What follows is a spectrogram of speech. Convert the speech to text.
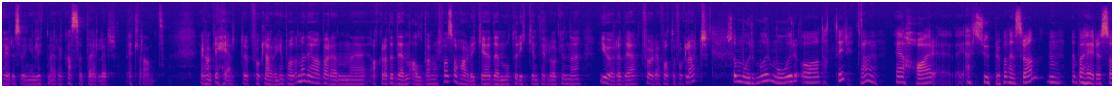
høyresvingen litt mer kassete eller et eller annet. Jeg kan ikke helt eh, forklaringen på det, men de har bare en, eh, akkurat i den alderen hvert fall, så har de ikke den motorikken til å kunne gjøre det før de har fått det forklart. Så mormor, mor og datter ja, ja har, er supre på venstre hånd, mm. men på høyre så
